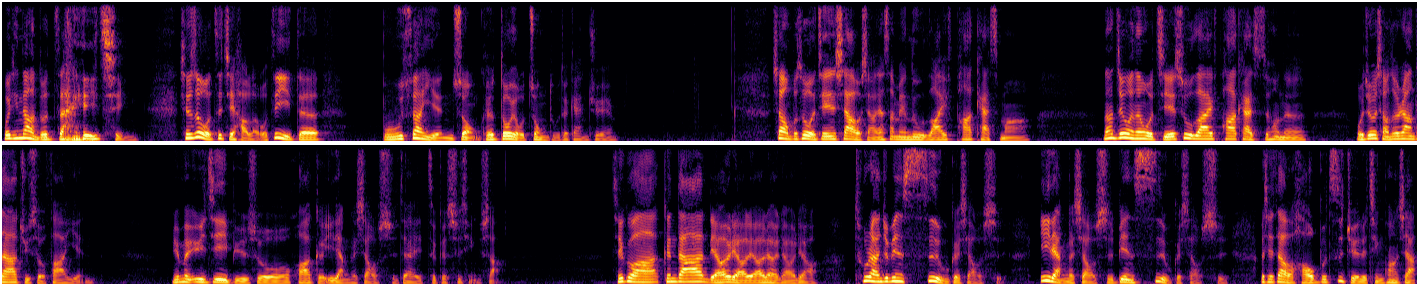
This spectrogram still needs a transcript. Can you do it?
我听到很多灾情，先说我自己好了，我自己的。不算严重，可是都有中毒的感觉。像我不是我今天下午想要在上面录 live podcast 吗？那结果呢，我结束 live podcast 之后呢，我就想说让大家举手发言。原本预计比如说花个一两个小时在这个事情上，结果啊，跟大家聊一聊，聊一聊，聊聊，突然就变四五个小时，一两个小时变四五个小时，而且在我毫不自觉的情况下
